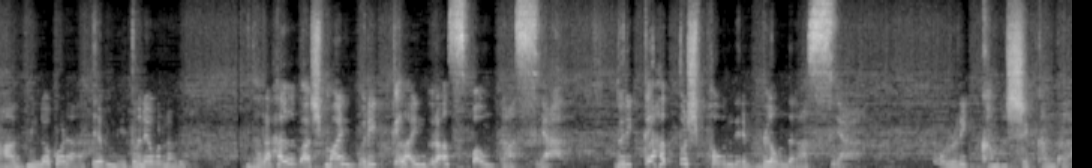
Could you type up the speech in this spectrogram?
ఆ అగ్నిలో కూడా దేవుడు నీతోనే ఉన్నాడు. ధరహల్ వాష్మాయ్ దురి క్లైన్ దురాస్ పౌన్ రాస్య దురి క్లాతుష్ పౌన్ కమ శిఖందలా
